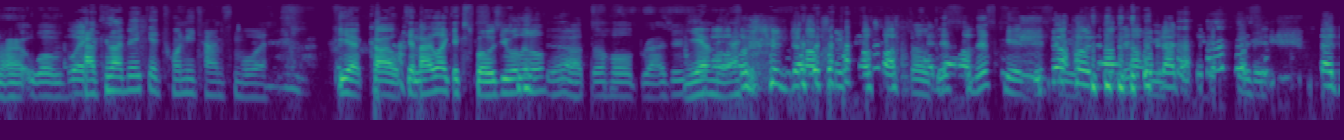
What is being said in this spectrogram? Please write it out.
All right, well, Wait, How can I make it 20 times more? Yeah, Kyle, can I like expose you a little Yeah. about the whole Brazzers? Yeah, man. no, no, fuck So that, this no. this kid, this No, dude, no, this no, we're dude not telling that story. We're not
